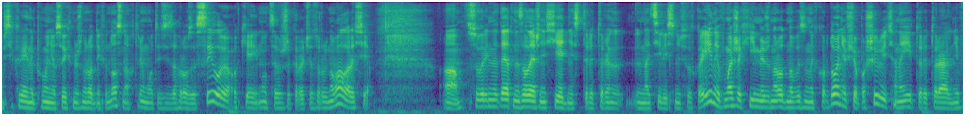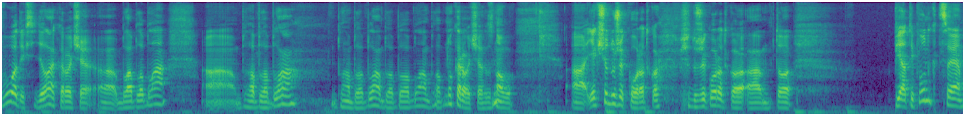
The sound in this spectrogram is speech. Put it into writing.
Всі країни повинні у своїх міжнародних відносинах отримувати зі загрози силою. Окей, ну це вже коротше зруйнувала Росія. А, суверенітет, незалежність, єдність, територіальна цілісність України в межах її міжнародно визнаних кордонів, що поширюються на її територіальні води, всі діла, коротше, бла-бла-бла, бла-бла-бла, бла-бла-бла, бла-бла-бла, бла. Ну, коротше, знову. А, якщо дуже коротко, якщо дуже коротко, а, то п'ятий пункт це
